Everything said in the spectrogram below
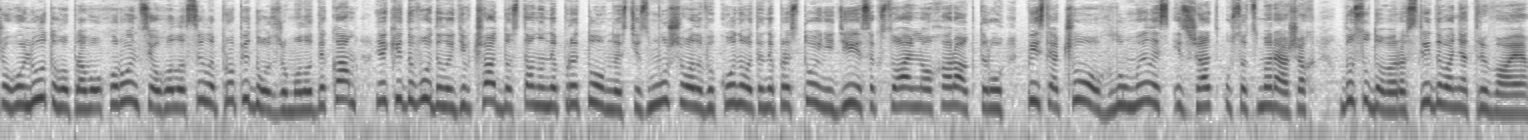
1 лютого правоохоронці оголосили про підозру молодикам, які доводили дівчат до стану непритомності, змушували виконувати непристойні дії сексуального характеру, після чого глумились із жертв у соцмережах. Досудове розслідування триває.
